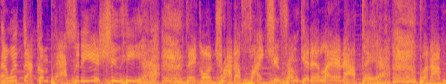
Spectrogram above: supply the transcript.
And with that capacity issue here, they're going to try to fight you from getting land out there. But I'm,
